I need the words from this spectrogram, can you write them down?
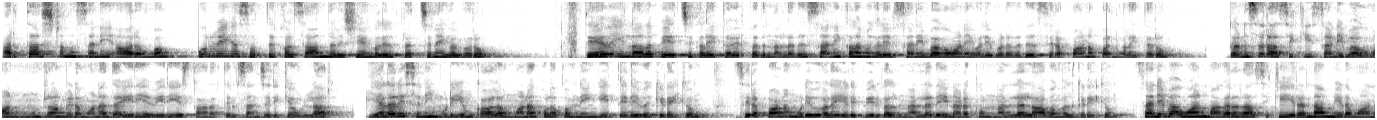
அர்த்தாஷ்டம சனி ஆரம்பம். பூர்வீக சொத்துக்கள் சார்ந்த விஷயங்களில் பிரச்சனைகள் வரும். தேவையில்லாத பேச்சுக்களை தவிர்ப்பது நல்லது. சனிக்கிழமைகளில் சனி பகவானை வழிபடுவது சிறப்பான பலன்களை தரும். தனுசு ராசிக்கு சனி பகவான் மூன்றாம் இடமான தைரிய வீரிய ஸ்தானத்தில் சஞ்சரிக்க உள்ளார். ஏழரை சனி முடியும் காலம் மனக்குழப்பம் நீங்கி தெளிவு கிடைக்கும். சிறப்பான முடிவுகளை எடுப்பீர்கள். நல்லதே நடக்கும். நல்ல லாபங்கள் கிடைக்கும். சனி பகவான் மகர ராசிக்கு இரண்டாம் இடமான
